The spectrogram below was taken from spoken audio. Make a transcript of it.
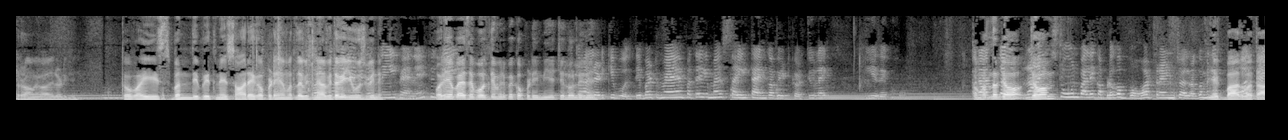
ड्रामे वाली लड़की। तो भाई इस बंदी पे इतने सारे कपड़े हैं मतलब इसने अभी तक यूज़ भी नहीं पहने और ये वैसे बोलते हैं मेरे पे कपड़े नहीं है चलो ले तो लड़की बोलती है बट मैं पता है कि मैं सही टाइम का वेट करती हूँ लाइक ये देखो। तो मतलब जब जब हम स्टोन वाले कपड़ों का बहुत ट्रेंड चल रहा है। एक बात बता।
